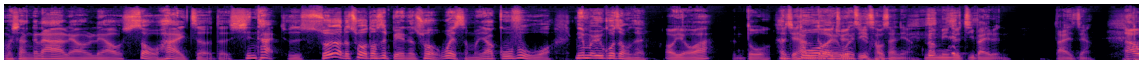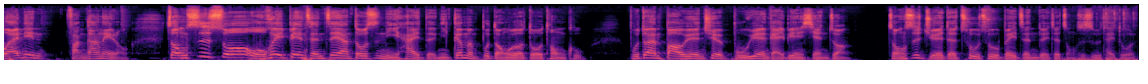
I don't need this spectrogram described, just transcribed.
我想跟大家聊聊受害者的心态，就是所有的错都是别人的错，为什么要辜负我？你有没有遇过这种人？哦，有啊，很多，很多欸、而且他们都会觉得自己超善良，然后明明就几百人，大概是这样。啊，我来念反纲内容，总是说我会变成这样，都是你害的，你根本不懂我有多痛苦，不断抱怨却不愿改变现状，总是觉得处处被针对，这总是是不是太多了？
